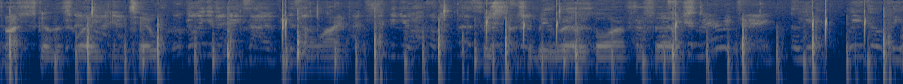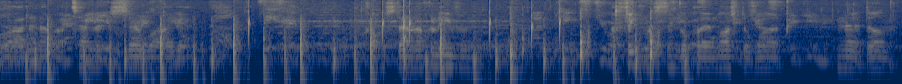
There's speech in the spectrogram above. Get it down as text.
try to go this way into the line. This is actually be really boring for the first, well I don't know, about 10 minutes so while I get cobblestone. I could even, I think my single player mods don't work. No, it don't.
